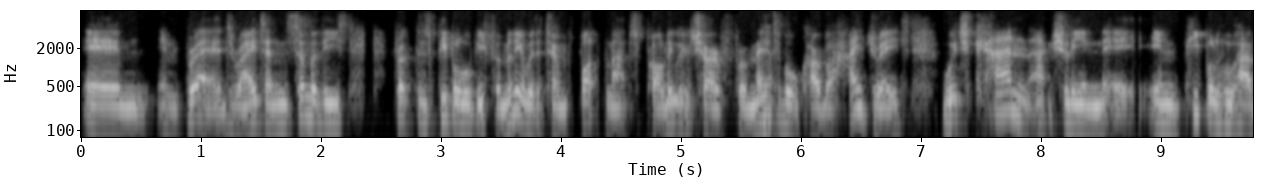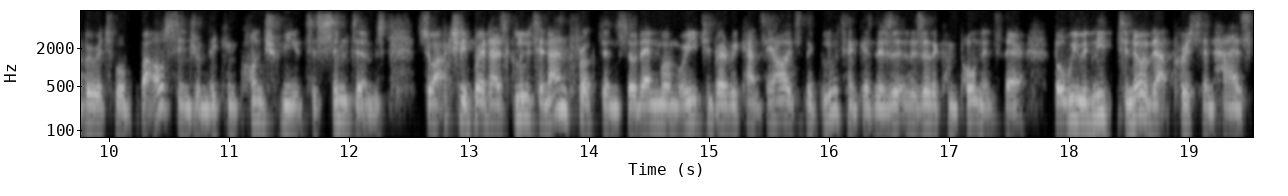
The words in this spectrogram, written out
in in bread right and some of these fructans people will be familiar with the term FODMAPs probably which are fermentable yeah. carbohydrates which can actually in in people who have irritable bowel syndrome they can contribute to symptoms so actually bread has gluten and fructans so then when we're eating bread we can't say oh it's the gluten because there's there's other components there. But we would need to know if that person has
